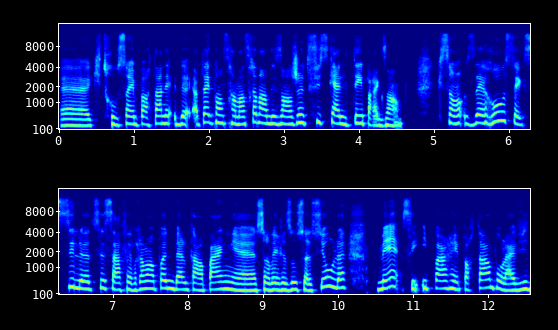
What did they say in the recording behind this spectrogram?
qui trouvent ça important. Peut-être qu'on se ramasserait dans des enjeux de fiscalité, par exemple, qui sont zéro sexy. Là, ça fait vraiment pas une belle campagne sur les réseaux sociaux, là, mais c'est hyper important pour la vie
